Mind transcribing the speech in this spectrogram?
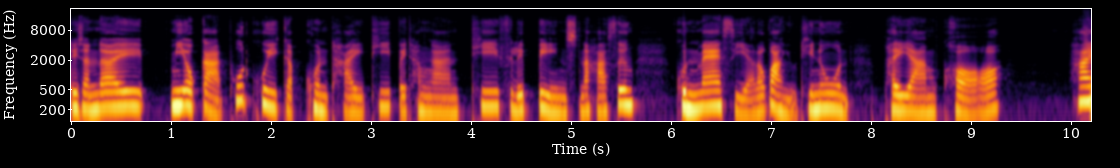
ดิฉันได้มีโอกาสพูดคุยกับคนไทยที่ไปทำงานที่ฟิลิปปินส์นะคะ ซึ่งคุณแม่เสียระหว่างอยู่ที่นู่น พยายามขอให้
